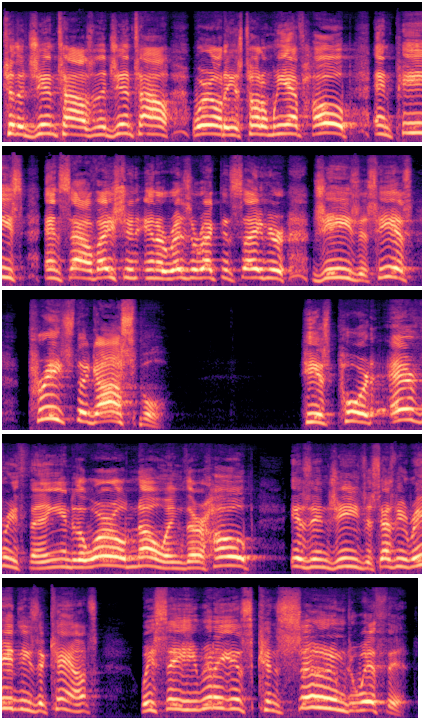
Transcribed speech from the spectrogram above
to the Gentiles in the Gentile world, He has told them we have hope and peace and salvation in a resurrected Savior, Jesus. He has preached the gospel. He has poured everything into the world knowing their hope is in Jesus. As we read these accounts, we see He really is consumed with it.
